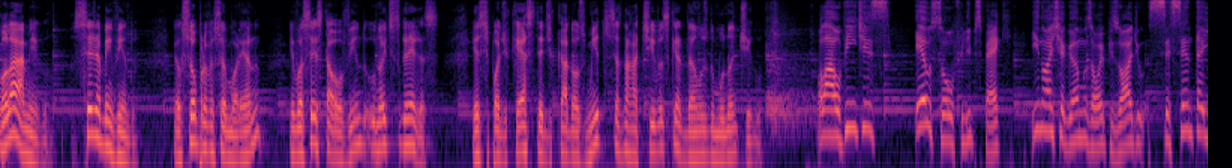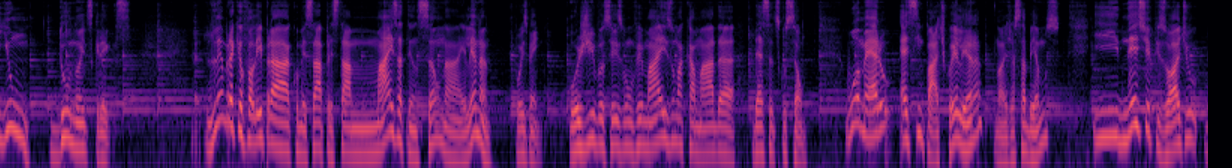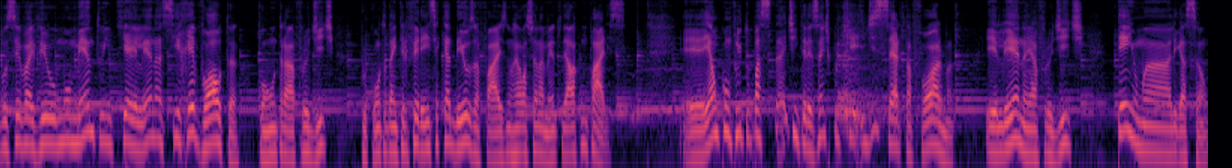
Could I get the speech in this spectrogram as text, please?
Olá, amigo. Seja bem-vindo. Eu sou o professor Moreno e você está ouvindo o Noites Gregas, este podcast dedicado aos mitos e às narrativas que herdamos do mundo antigo. Olá, ouvintes. Eu sou o Felipe Speck e nós chegamos ao episódio 61 do Noites Gregas. Lembra que eu falei para começar a prestar mais atenção na Helena? Pois bem, hoje vocês vão ver mais uma camada dessa discussão. O Homero é simpático a Helena, nós já sabemos, e neste episódio você vai ver o momento em que a Helena se revolta contra a Afrodite por conta da interferência que a deusa faz no relacionamento dela com Paris. É, é um conflito bastante interessante porque, de certa forma, Helena e Afrodite têm uma ligação.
